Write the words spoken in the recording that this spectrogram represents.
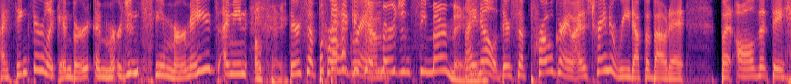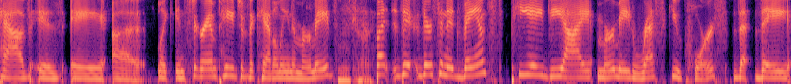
I think they're like emer- emergency mermaids. I mean, Okay. There's a What the heck is an emergency mermaid? I know there's a program. I was trying to read up about it, but all that they have is a uh, like Instagram page of the Catalina Mermaids. Okay. But there, there's an advanced PADI mermaid rescue course that they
